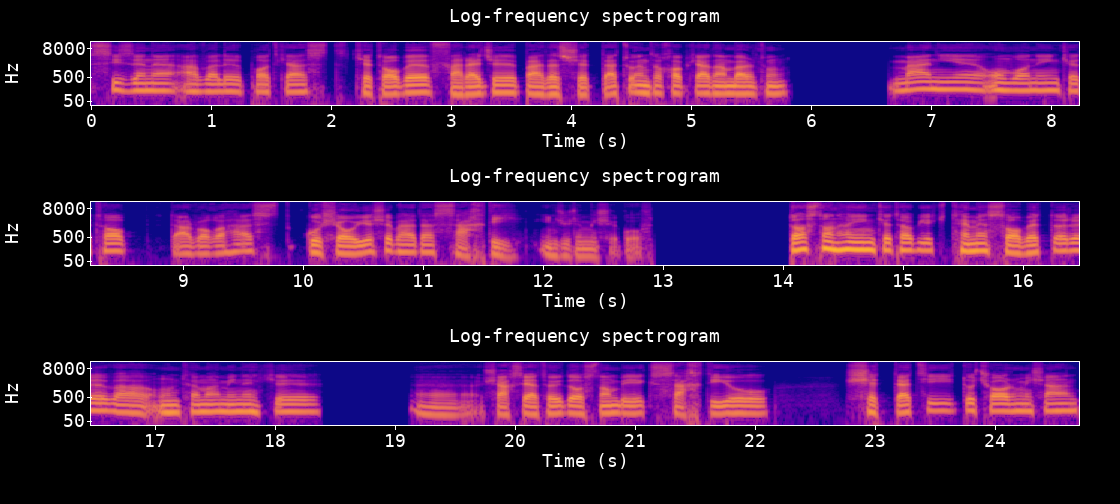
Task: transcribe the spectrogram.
season اول پادکست کتاب فرج بعد از شدت رو انتخاب کردم براتون. معنی عنوان این کتاب در واقع هست گشایش بعد از سختی. اینجوری میشه گفت. داستان های این کتاب یک تم ثابت داره و اون تم هم اینه که شخصیت های داستان به یک سختی و شدتی دچار میشن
